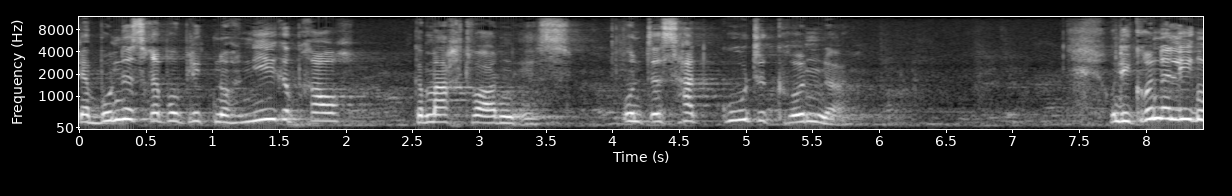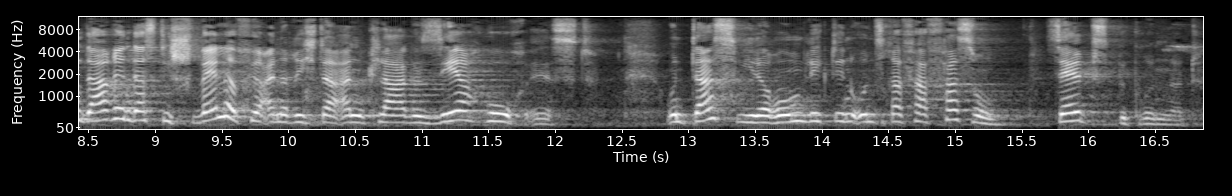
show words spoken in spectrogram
der Bundesrepublik noch nie Gebrauch gemacht worden ist. Und das hat gute Gründe. Und die Gründe liegen darin, dass die Schwelle für eine Richteranklage sehr hoch ist. Und das wiederum liegt in unserer Verfassung selbst begründet.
